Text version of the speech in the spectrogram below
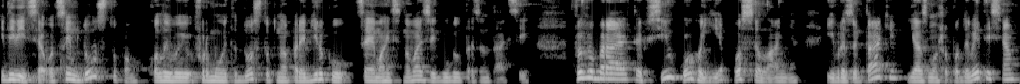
І дивіться, оцим доступом, коли ви формуєте доступ на перевірку, це мається на увазі Google презентації. Ви вибираєте всі, у кого є посилання. І в результаті я зможу подивитися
